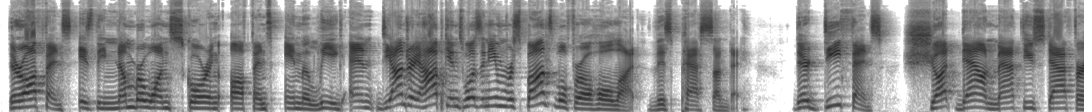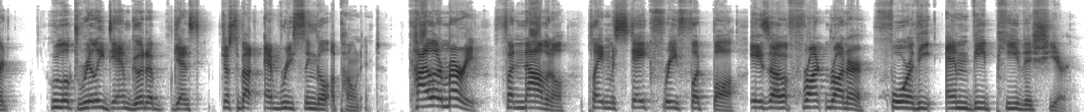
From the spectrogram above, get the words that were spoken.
Their offense is the number one scoring offense in the league, and DeAndre Hopkins wasn't even responsible for a whole lot this past Sunday. Their defense shut down Matthew Stafford, who looked really damn good against just about every single opponent. Kyler Murray, phenomenal, played mistake free football, is a front runner for the MVP this year.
